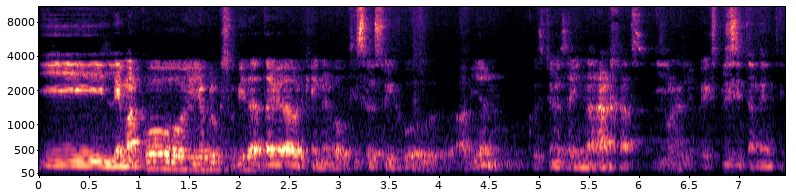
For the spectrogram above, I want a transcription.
Y le marcó, yo creo que su vida a tal grado que en el bautizo de su hijo habían cuestiones ahí naranjas, y explícitamente.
